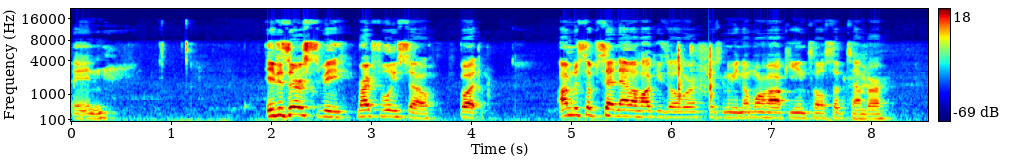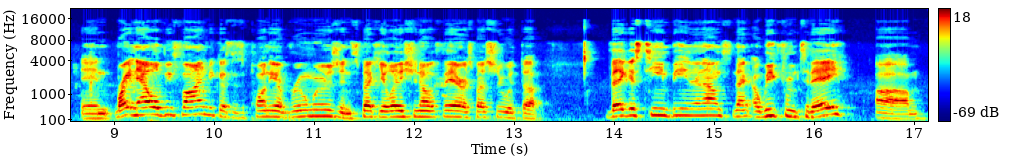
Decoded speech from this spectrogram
and he deserves to be, rightfully so. But I'm just upset now that hockey's over. There's gonna be no more hockey until September, and right now we'll be fine because there's plenty of rumors and speculation out there, especially with the Vegas team being announced a week from today. Um,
